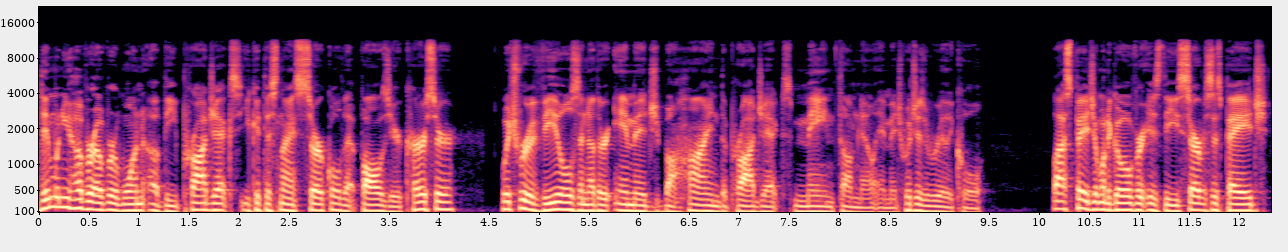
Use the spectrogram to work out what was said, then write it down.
Then when you hover over one of the projects, you get this nice circle that follows your cursor, which reveals another image behind the project's main thumbnail image, which is really cool. Last page I want to go over is the services page.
